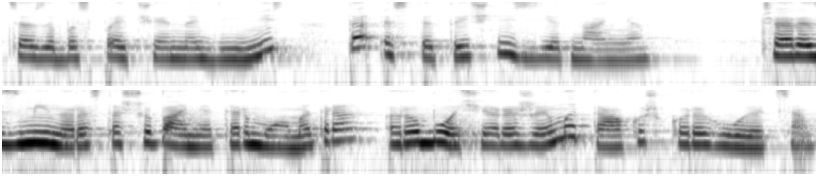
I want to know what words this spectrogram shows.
Це забезпечує надійність та естетичність з'єднання. Через зміну розташування термометра робочі режими також коригуються.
